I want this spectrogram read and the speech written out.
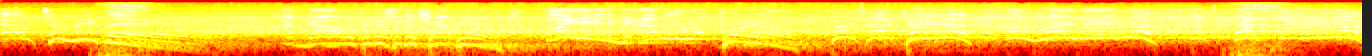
El Terrible. And now introducing the champion, fighting out of the red corner, presenting the reigning, defending,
